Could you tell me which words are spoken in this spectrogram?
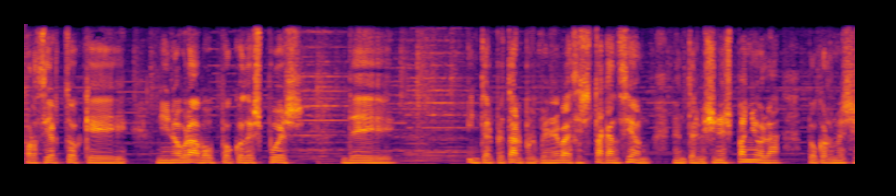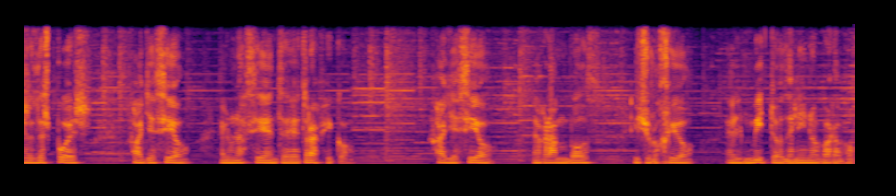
Por cierto que Nino Bravo, poco después de interpretar por primera vez esta canción en televisión española, pocos meses después, falleció en un accidente de tráfico. Falleció la gran voz y surgió el mito de Nino Bravo.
